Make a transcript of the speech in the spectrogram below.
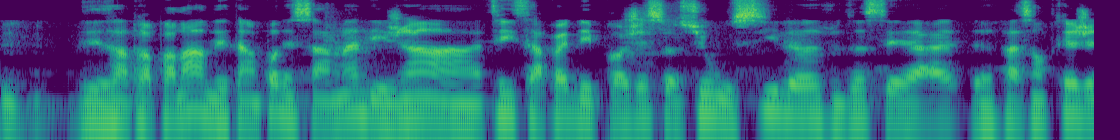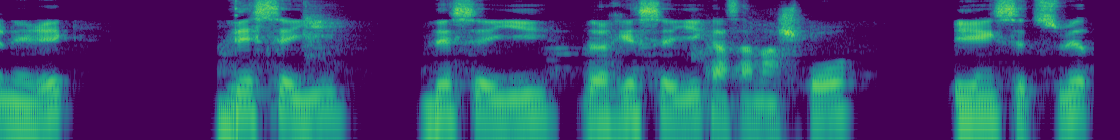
des entrepreneurs n'étant pas nécessairement des gens, tu sais, ça peut être des projets sociaux aussi, là, je veux dire, c'est euh, de façon très générique, d'essayer, d'essayer, de réessayer quand ça marche pas, et ainsi de suite.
